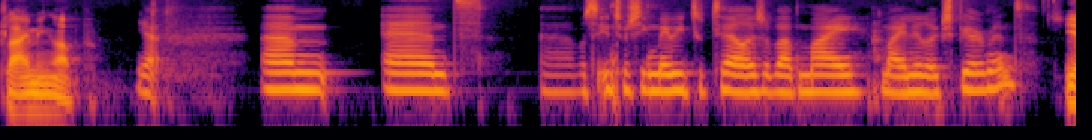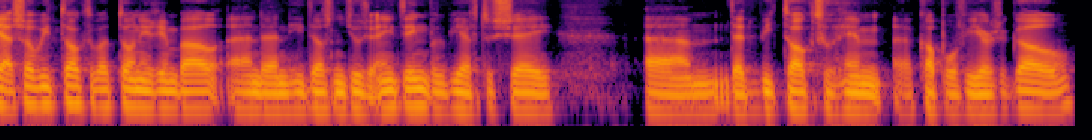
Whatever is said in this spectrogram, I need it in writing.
climbing up. Yeah. Um, and uh, what's interesting maybe to tell is about my my little experiment. Yeah, so we talked about Tony Rimbau, and then he doesn't use anything, but we have to say um, that we talked to him a couple of years ago,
